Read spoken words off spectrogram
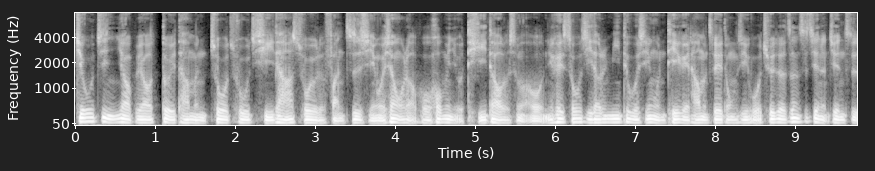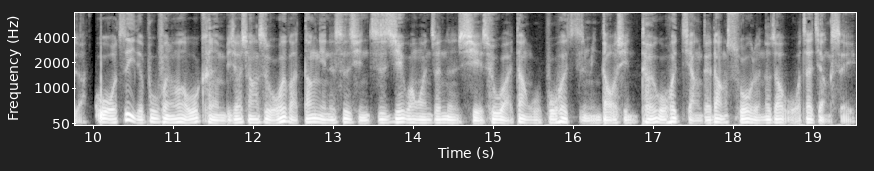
究竟要不要对他们做出其他所有的反制行为，像我老婆后面有提到的什么哦，你可以收集到的 Me Too 的新闻贴给他们这些东西，我觉得真的是见仁见智啊。我自己的部分的话，我可能比较像是我会把当年的事情直接完完整整写出来，但我不会指名道姓，可我会讲的让所有人都知道我在讲谁。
